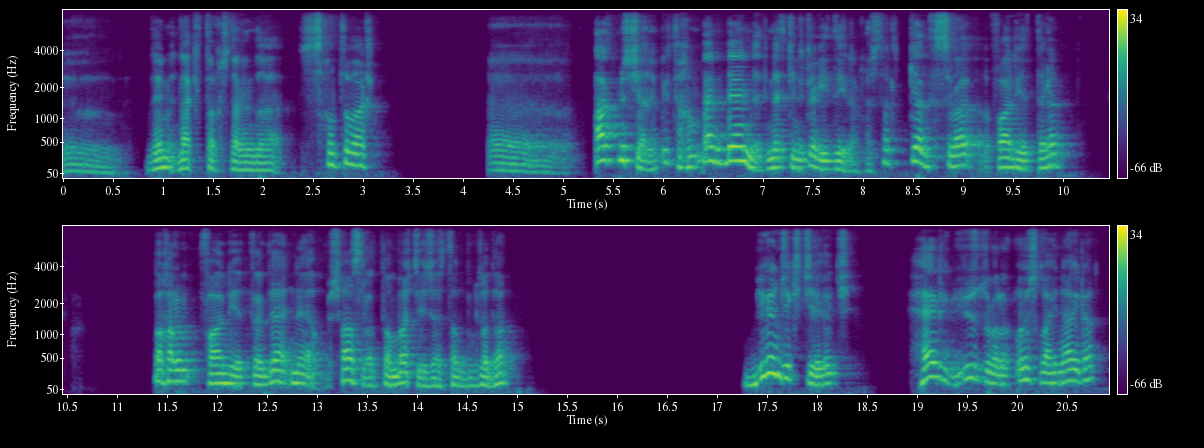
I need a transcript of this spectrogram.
E, değil mi? Nakit akışlarında sıkıntı var. E, artmış yani bir takım. Ben beğenmedim. Etkinlikler iyi değil arkadaşlar. Geldi sıra faaliyetlere. Bakalım faaliyetlerde ne yapmış. Hasılattan başlayacağız tabi burada da. Bir önceki çeyrek her 100 liralık öz kaynağıyla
